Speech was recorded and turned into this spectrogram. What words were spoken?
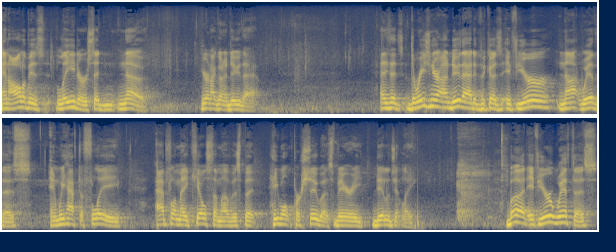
and all of his leaders said, No, you're not going to do that. And he said, The reason you're not going to do that is because if you're not with us and we have to flee, Absalom may kill some of us, but he won't pursue us very diligently. But if you're with us,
